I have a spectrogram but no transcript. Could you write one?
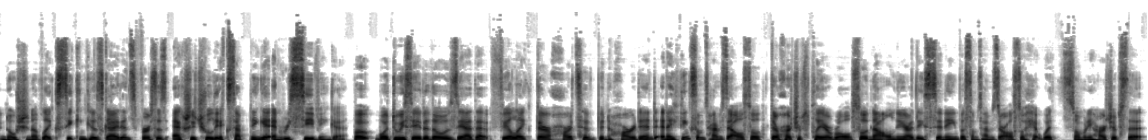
notion of like seeking his guidance versus actually truly accepting it and receiving it. But what do we say to those, yeah, that feel like their hearts have been hardened? And I think sometimes that also their hardships play a role. So not only are they sinning, but sometimes they're also hit with so many hardships that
